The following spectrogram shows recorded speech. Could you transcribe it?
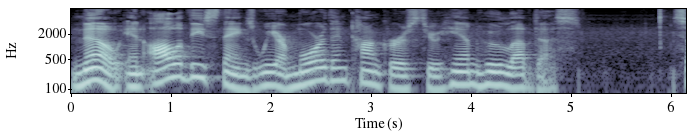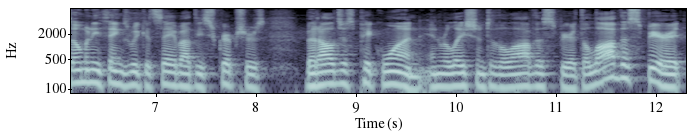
No, in all of these things we are more than conquerors through him who loved us. So many things we could say about these scriptures, but I'll just pick one in relation to the law of the Spirit. The law of the Spirit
